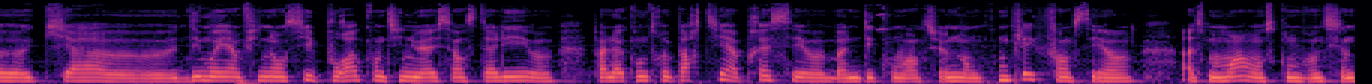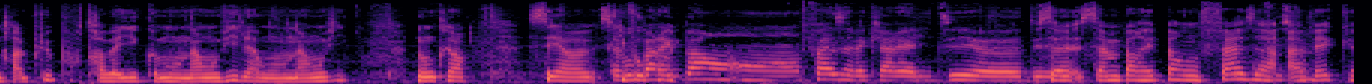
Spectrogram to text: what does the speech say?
euh, qui a euh, des moyens financiers pourra continuer à s'installer. Euh, enfin, la contrepartie, après, c'est bah, le déconventionnement complet. Enfin, c'est à ce moment-là, on se conventionnera plus pour travailler comme on a envie, là où on a envie. Donc, c'est. ça ne vous paraît pas en, phase avec la réalité des... Ça, ne me paraît pas en phase avec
